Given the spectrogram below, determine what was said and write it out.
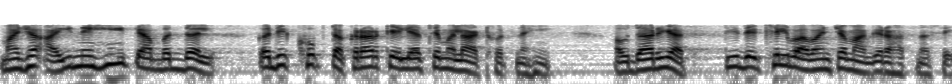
माझ्या आईनेही त्याबद्दल कधी खूप तक्रार केल्याचे मला आठवत नाही. औदार्यात ती देखील बाबांच्या मागे राहत नसे.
